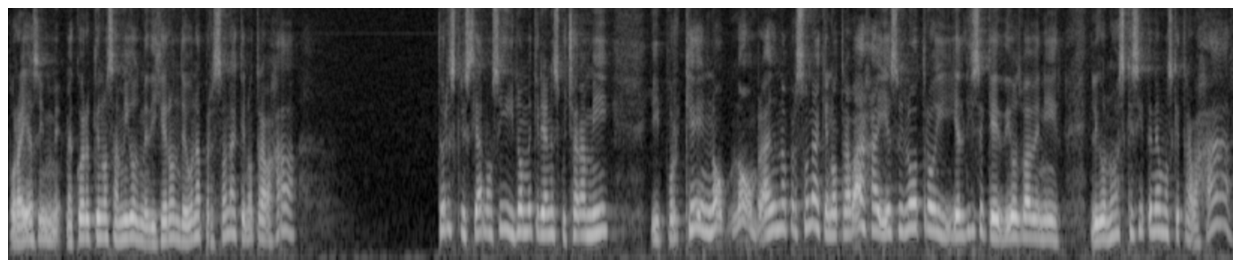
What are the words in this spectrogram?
por ahí así me, acuerdo que unos amigos me dijeron de una persona que no trabajaba. ¿Tú eres cristiano? Sí, y no me querían escuchar a mí. ¿Y por qué? No, no, hombre, hay una persona que no trabaja y eso y lo otro, y él dice que Dios va a venir. Le digo, no, es que sí tenemos que trabajar.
